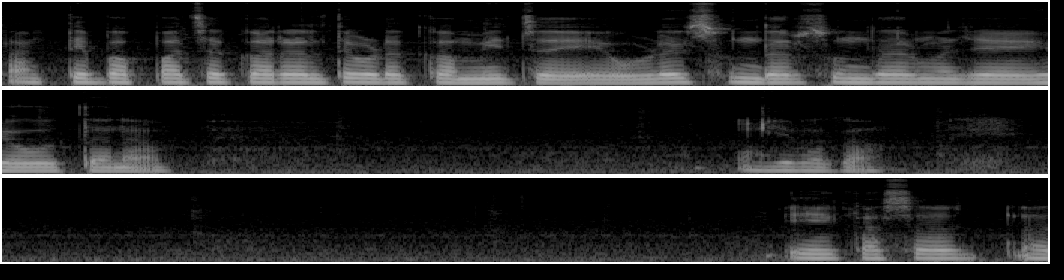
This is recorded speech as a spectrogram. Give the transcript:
सांगते बाप्पाचं करल तेवढं कमीच आहे. एवढं सुंदर सुंदर म्हणजे हे होतं ना. हे बघा. एक असं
